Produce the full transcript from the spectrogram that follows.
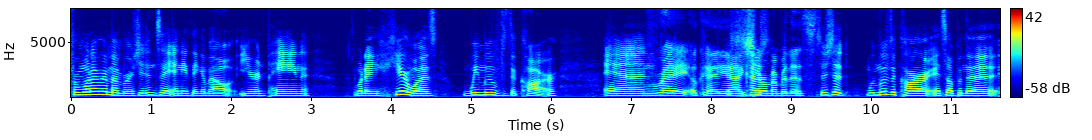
from what I remember, she didn't say anything about you're in pain. What I hear was we moved the car, and right okay yeah i kind of remember this so she said, We moved the car, it's up in the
